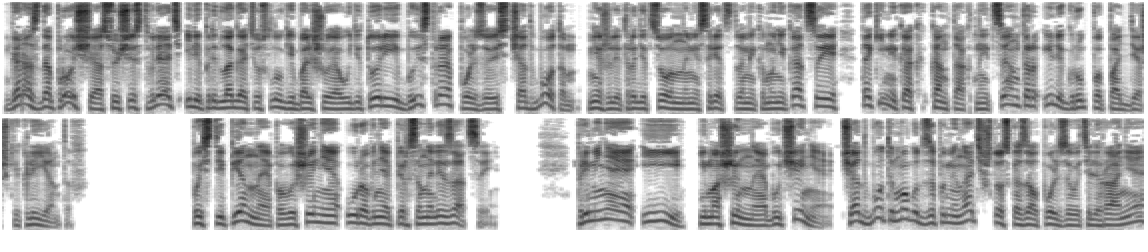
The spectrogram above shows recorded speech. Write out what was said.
Гораздо проще осуществлять или предлагать услуги большой аудитории быстро, пользуясь чат-ботом, нежели традиционными средствами коммуникации, такими как контактный центр или группа поддержки клиентов. Постепенное повышение уровня персонализации. Применяя ИИ и машинное обучение, чат-боты могут запоминать, что сказал пользователь ранее,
